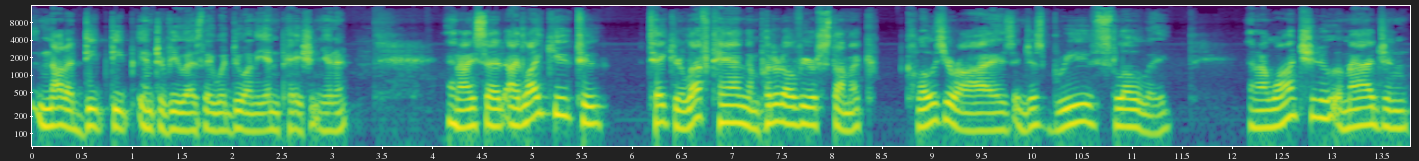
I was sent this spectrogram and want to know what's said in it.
not a deep, deep interview as they would do on the inpatient unit. And I said, I'd like you to take your left hand and put it over your stomach, close your eyes, and just breathe slowly. And I want you to imagine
